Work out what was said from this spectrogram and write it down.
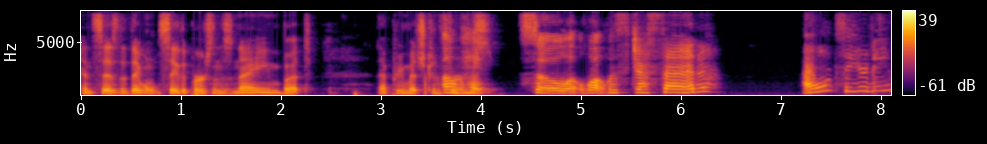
and says that they won't say the person's name, but that pretty much confirms. Okay, so what was just said? I won't say your name.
